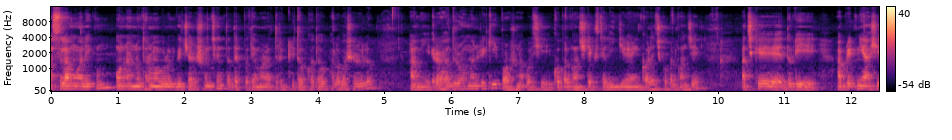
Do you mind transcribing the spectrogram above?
আসসালামু আলাইকুম। অন্যান্য ধর্মাবলম্বী যারা শুনছেন তাদের প্রতি আমার আন্তরিক কৃতজ্ঞতা ও ভালোবাসা রইল। আমি রাহাদুর রহমান রিকি পড়াশোনা করছি গোপালগঞ্জ টেক্সটাইল ইঞ্জিনিয়ারিং কলেজ গোপালগঞ্জে। আজকে দুটি আপডেট নিয়ে আসি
